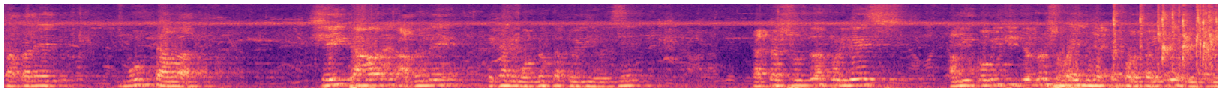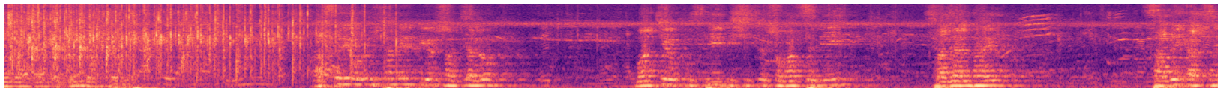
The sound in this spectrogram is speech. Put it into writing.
কাতারের মুন টাওয়ার। সেই টাওয়ারের আদলে এখানে মণ্ডপটা তৈরি হয়েছে। একটা সুন্দর পরিবেশ। আমি কমিটির জন্য সবাই মিলে একটা করতালিতে অভিনন্দন আজকের অনুষ্ঠানের প্রিয় সঞ্চালক, মঞ্চে উপস্থিত বিশিষ্ট সমাজসেবী সাজান ভাই, সাদেক আছে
